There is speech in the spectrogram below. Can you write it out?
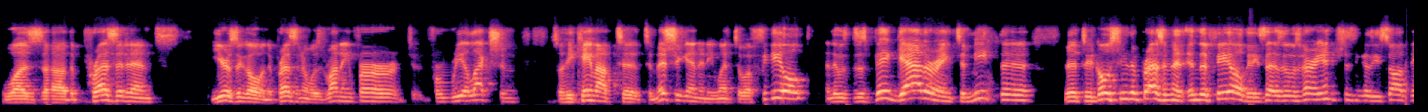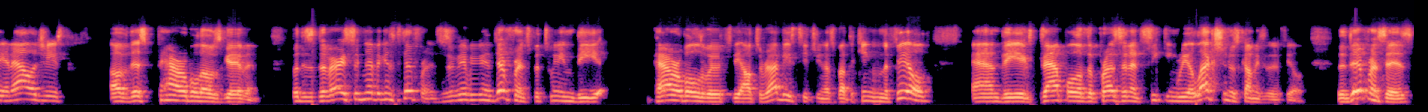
was uh, the president years ago when the president was running for for reelection. So he came out to, to Michigan and he went to a field and there was this big gathering to meet the, the to go see the president in the field. He says it was very interesting because he saw the analogies of this parable that was given. But there's a very significant difference, a significant difference between the parable which the Alter Rebbe is teaching us about the king in the field and the example of the president seeking reelection who's coming to the field. The difference is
